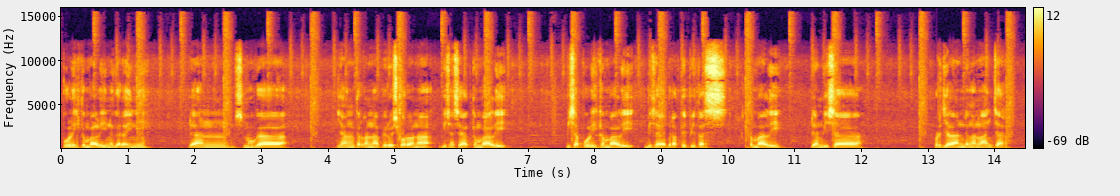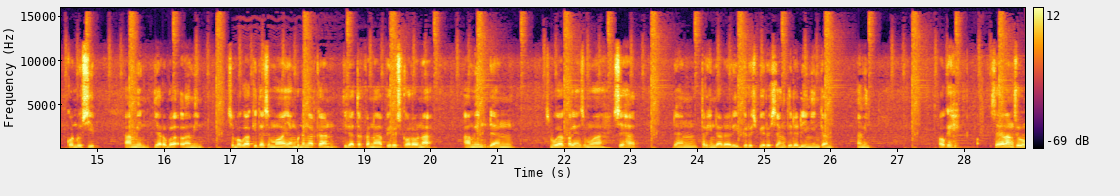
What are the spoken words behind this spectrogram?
pulih kembali negara ini dan semoga yang terkena virus corona bisa sehat kembali bisa pulih kembali, bisa beraktivitas kembali, dan bisa berjalan dengan lancar, kondusif. Amin ya Rabbal 'Alamin. Semoga kita semua yang mendengarkan tidak terkena virus corona. Amin dan semoga kalian semua sehat dan terhindar dari virus-virus yang tidak diinginkan. Amin. Oke, saya langsung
